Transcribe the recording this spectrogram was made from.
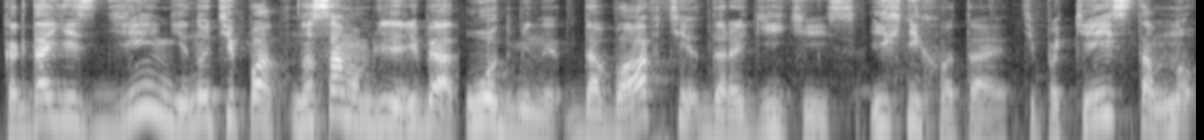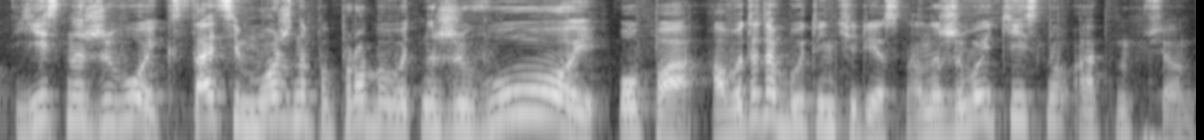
когда есть деньги, ну, типа, на самом деле, ребят, админы, добавьте дорогие кейсы. Их не хватает. Типа, кейс там, ну, есть на живой. Кстати, можно попробовать на живой. Опа, а вот это будет интересно. А на живой кейс, ну, а, все,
